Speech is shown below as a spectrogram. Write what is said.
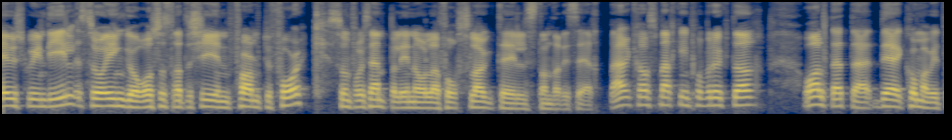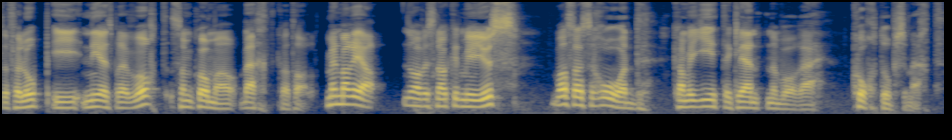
EUs Green Deal så inngår også strategien Farm to Fork, som f.eks. For inneholder forslag til standardisert bærekraftsmerking på produkter og alt dette det kommer vi til å følge opp i nyhetsbrevet vårt, som kommer hvert kvartal. Men Maria, nå har vi snakket mye juss. Hva slags råd kan vi gi til klientene våre, kort oppsummert?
